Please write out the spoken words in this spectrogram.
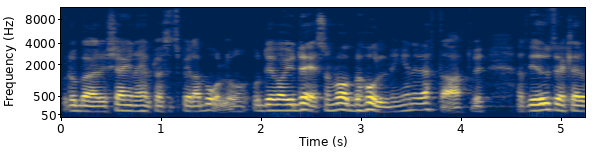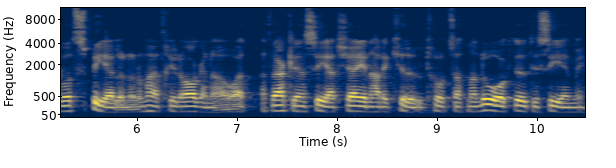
och då började tjejerna helt plötsligt spela boll. Och, och, det var ju det som var behållningen i detta. Att vi, att vi utvecklade vårt spel under de här tre dagarna och att, att verkligen se att tjejerna hade kul trots att man då åkte ut i semi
